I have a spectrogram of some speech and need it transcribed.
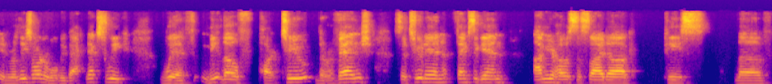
in release order, we'll be back next week with Meatloaf Part Two, The Revenge. So tune in. Thanks again. I'm your host, the Sly Dog. Peace, love,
